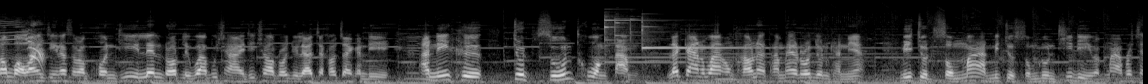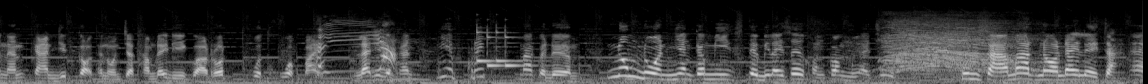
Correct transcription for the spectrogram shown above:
ต้องบอกว่าจริงๆแล้วสำหรับคนที่เล่นรถหรือว่าผู้ชายที่ชอบรถอยู่แล้วจะเข้าใจกันดี อันนี้คือจุดศูนย์ถ่วงต่ำและการวางของเขานะทำให้รถยนต์คันนี้มีจุดสมมาตรมีจุดสมดุลที่ดีมากๆ เพราะฉะนั้นการยึดเกาะถนนจะทำได้ดีกว่ารถทั่วๆไป และที่สำคัญเงียบกริบมากกว่าเดิม นุ่มนวลยังก็มีสเตเบลิเซอร์ของกล้องมืออาชีพ คุณสามารถนอนได้เลยจ้ะอ่า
